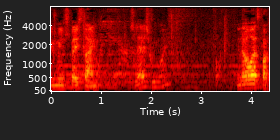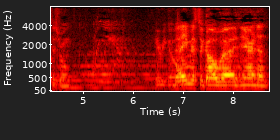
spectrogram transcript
You mean space time. Slash rewind. Fuck. You know what? Fuck this room. Here we go. The aim is to go uh, in here and then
